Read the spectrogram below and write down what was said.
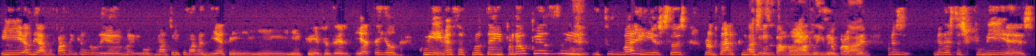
E, aliás, a fase em que ele, houve uma altura que eu estava de dieta e, e, e, queria fazer dieta e ele comia imensa fruta e perdeu peso e, e tudo bem. E as pessoas, pronto, claro que moderação, não é? Às vezes eu própria, mas, mas estas fobias,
